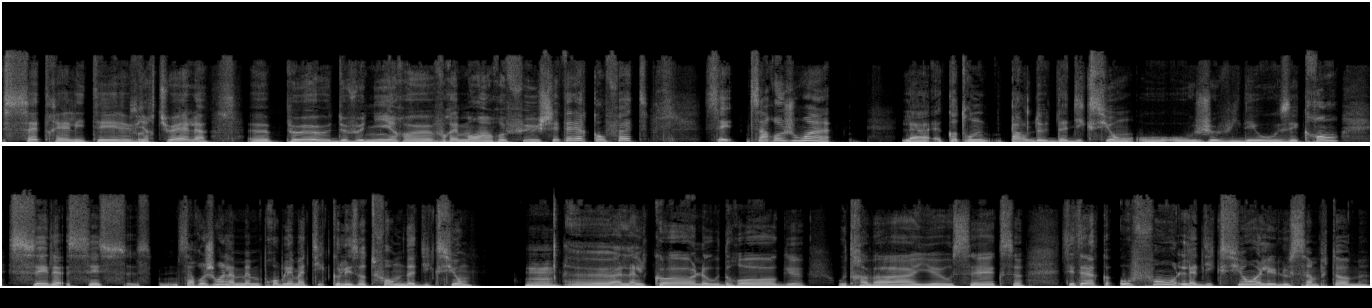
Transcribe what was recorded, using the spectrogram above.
cette réalité virtuelle peut devenir vraiment un refuge. C'est-à-dire qu'en fait, c'est ça rejoint quand on parle d'addiction aux, jeux vidéo, aux écrans, c'est, ça rejoint la même problématique que les autres formes d'addiction. Mmh. Euh, à l'alcool, aux drogues, au travail, au sexe. C'est-à-dire qu'au fond, l'addiction, elle est le symptôme,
